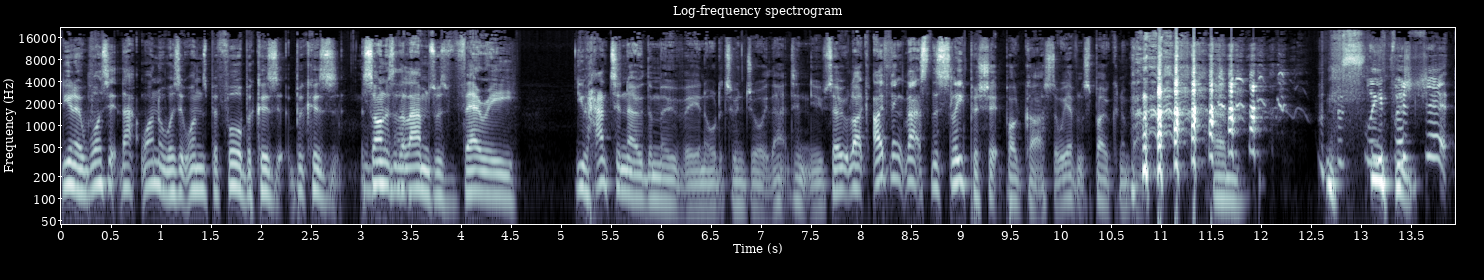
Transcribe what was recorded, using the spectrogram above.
you know, was it that one or was it ones before? Because because Silence of the Lambs was very. You had to know the movie in order to enjoy that, didn't you? So, like, I think that's the sleeper shit podcast that we haven't spoken about. um, the sleeper shit.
